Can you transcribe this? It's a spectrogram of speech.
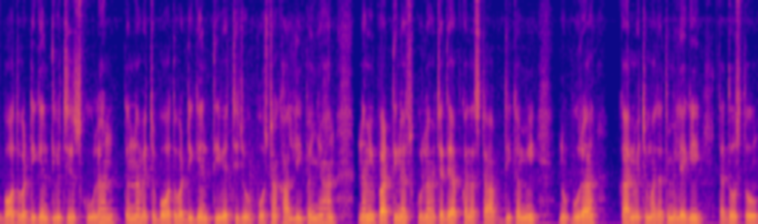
ਬਹੁਤ ਵੱਡੀ ਗਿਣਤੀ ਵਿੱਚ ਸਕੂਲ ਹਨ ਅਤੇ ਉਹਨਾਂ ਵਿੱਚ ਬਹੁਤ ਵੱਡੀ ਗਿਣਤੀ ਵਿੱਚ ਜੋ ਪੋਸਟਾਂ ਖਾਲੀ ਪਈਆਂ ਹਨ। ਨਵੀਂ ਭਰਤੀ ਨਾਲ ਸਕੂਲਾਂ ਵਿੱਚ ਅਧਿਆਪਕਾਂ ਦਾ ਸਟਾਫ ਦੀ ਕਮੀ ਨੂੰ ਪੂਰਾ ਕਰਨ ਵਿੱਚ ਮਦਦ ਮਿਲੇਗੀ। ਤਾਂ ਦੋਸਤੋ,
